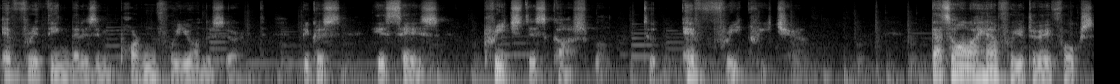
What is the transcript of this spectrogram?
everything that is important for you on this earth because it says, preach this gospel to every creature. That's all I have for you today, folks.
